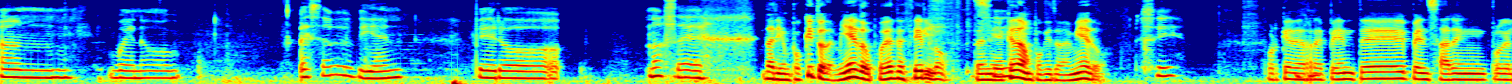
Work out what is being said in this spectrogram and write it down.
Um, bueno, estaba bien, pero no sé. Daría un poquito de miedo, puedes decirlo. Tenía Sí. que dar un poquito de miedo. Sí, Porque de repente pensar en... Porque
